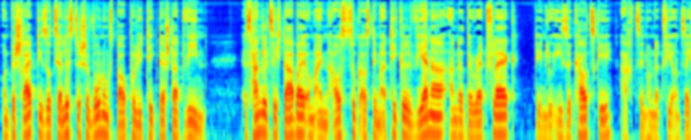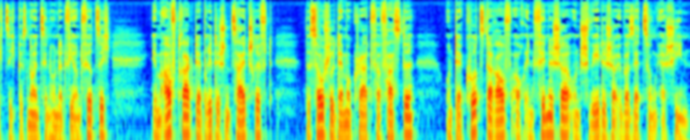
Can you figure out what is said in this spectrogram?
und beschreibt die sozialistische Wohnungsbaupolitik der Stadt Wien. Es handelt sich dabei um einen Auszug aus dem Artikel Vienna under the Red Flag, den Luise Kautsky (1864 bis 1944) im Auftrag der britischen Zeitschrift The Social Democrat verfasste und der kurz darauf auch in finnischer und schwedischer Übersetzung erschien.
